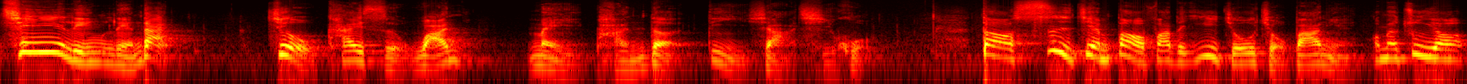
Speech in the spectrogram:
七零年代就开始玩美盘的地下期货，到事件爆发的一九九八年，我们要注意哦，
